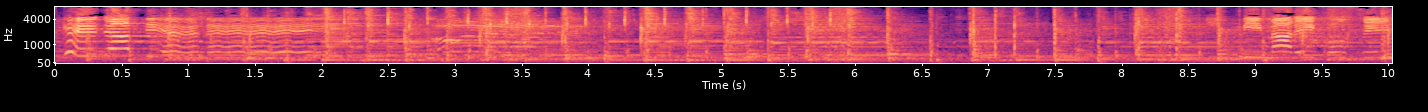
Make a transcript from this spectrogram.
que ya tiene. Mi marico sin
